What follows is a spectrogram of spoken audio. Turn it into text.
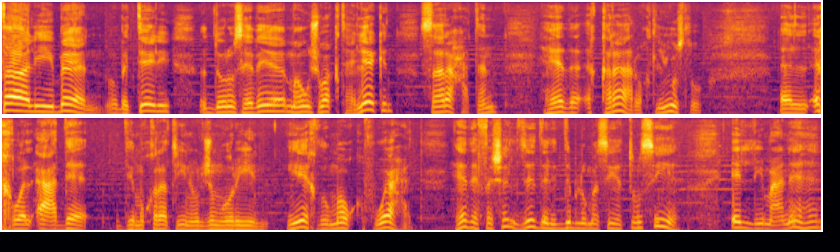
طالبان وبالتالي الدروس هذه ماهوش وقتها. لكن صراحة هذا إقرار وقت اللي يوصلوا الإخوة الأعداء الديمقراطيين والجمهوريين ياخذوا موقف واحد. هذا فشل زاد للدبلوماسية التونسية اللي معناها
